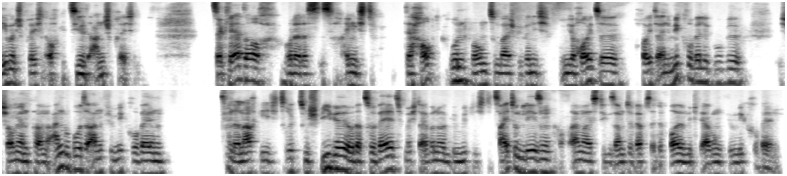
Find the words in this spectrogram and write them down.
dementsprechend auch gezielt ansprechen. Das erklärt auch, oder das ist eigentlich der Hauptgrund, warum zum Beispiel, wenn ich mir heute, heute eine Mikrowelle google, ich schaue mir ein paar Angebote an für Mikrowellen, und danach gehe ich zurück zum Spiegel oder zur Welt, möchte einfach nur gemütlich die Zeitung lesen. Auf einmal ist die gesamte Webseite voll mit Werbung für Mikrowellen.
